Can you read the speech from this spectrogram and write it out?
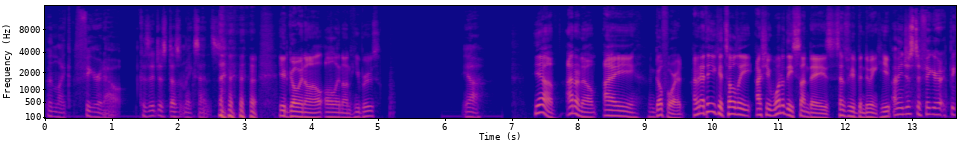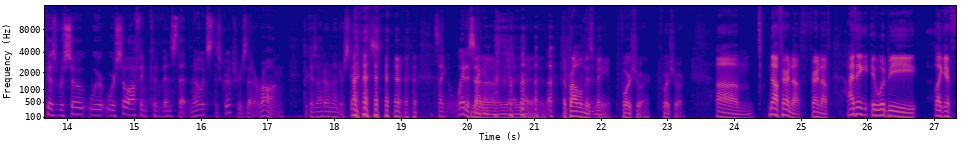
and like figure it out because it just doesn't make sense. You'd go in all, all in on Hebrews. yeah, Yeah, I don't know. I go for it. I mean, I think you could totally actually one of these Sundays since we've been doing Hebrew. I mean, just to figure it because we're so we're we're so often convinced that no, it's the scriptures that are wrong because I don't understand this. it's like, wait a second. no, no, yeah, yeah, yeah. The problem is me, for sure, for sure. Um, no, fair enough, fair enough. I think it would be like if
